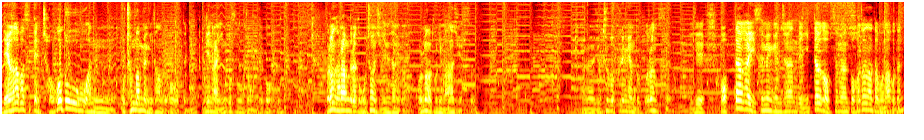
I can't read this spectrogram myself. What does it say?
내가 봤을 땐 적어도 한 5천만 명 이상은 될 거거든요. 우리나라 인구 수 정도 될 거고. 그런 사람들에서 5천원씩 인상해봐요. 얼마나 돈이 많아지겠어. 유튜브 프리미엄도 끌어냈어요. 이게 없다가 있으면 괜찮은데 있다가 없으면 또 허전하다고 하거든?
